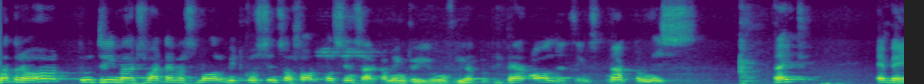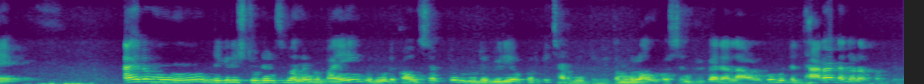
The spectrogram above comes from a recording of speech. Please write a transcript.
मात्र two three marks whatever small mid question और short question are coming to you you have to prepare all the things not to miss right एबे आईर मु डिग्री स्टूडेंट्स मानक गोटे गोटे कनसेप्ट गोटे गोटे भिड करके छाड़ी तुमको लंग क्वेश्चन प्रिपेयर होगा बेलू गोटे धाराटा जना पड़े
